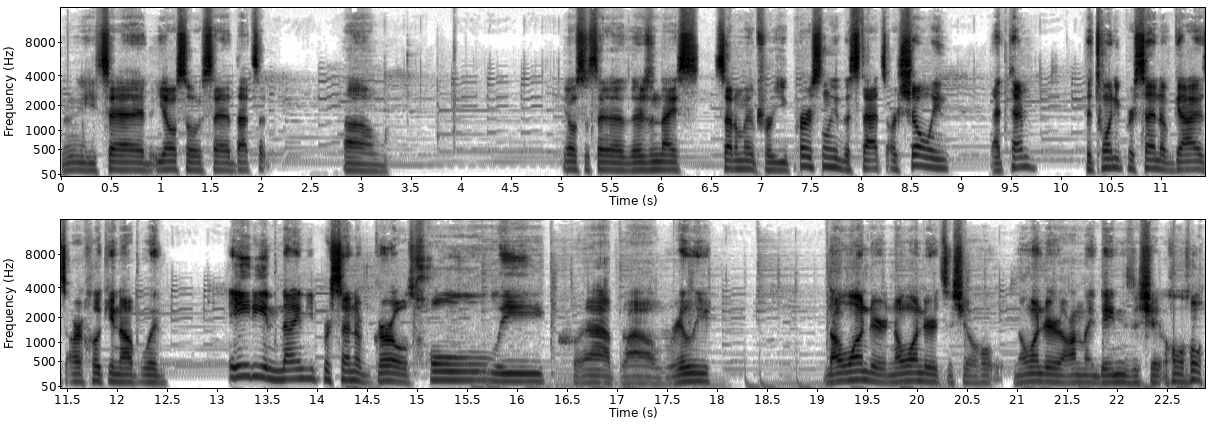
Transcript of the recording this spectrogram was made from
And he said he also said that's it. Um, he also said there's a nice settlement for you personally. The stats are showing that 10 to 20% of guys are hooking up with 80 and 90% of girls. Holy crap. Wow, really? No wonder, no wonder it's a shithole. No wonder online dating is a shithole.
